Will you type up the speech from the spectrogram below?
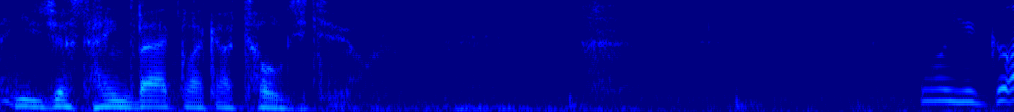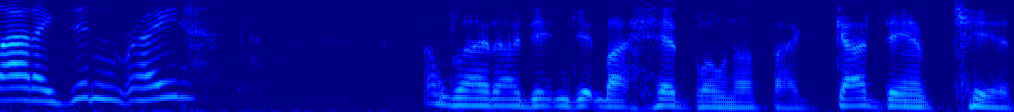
And you just hang back like I told you to. Well, you're glad I didn't, right? I'm glad I didn't get my head blown off by a goddamn kid.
